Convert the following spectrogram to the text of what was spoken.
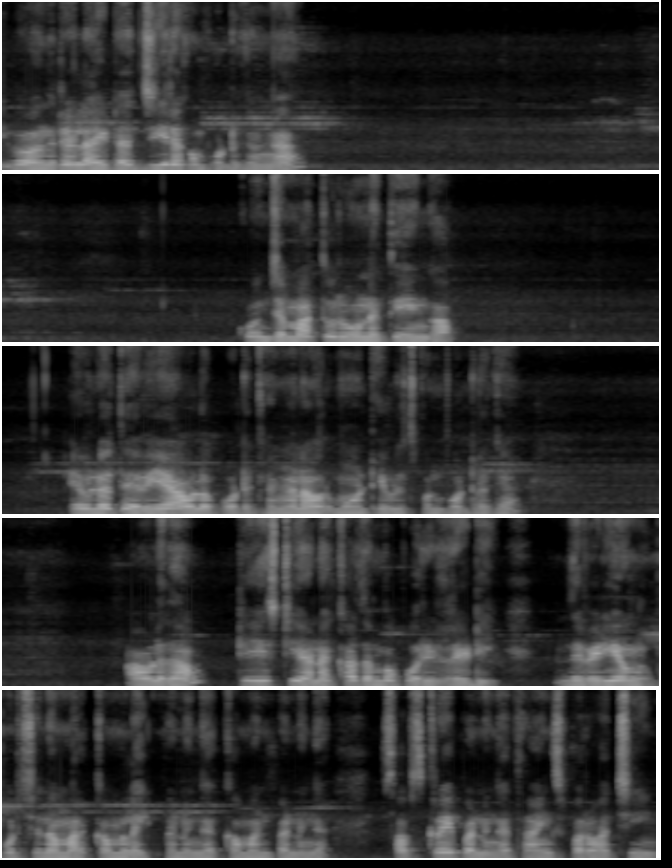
இப்போ வந்துட்டு லைட்டாக ஜீரகம் போட்டுக்கோங்க. கொஞ்சமாக துருவுன தேங்காய். எவ்வளோ தேவையோ அவ்வளோ போட்டுக்கோங்க. நான் ஒரு மூணு டேபிள் ஸ்பூன் போட்டிருக்கேன். அவ்வளோதான் டேஸ்டியான கதம்ப பொரியல் ரெடி இந்த வீடியோ உங்களுக்கு பிடிச்சிருந்தா மறக்காமல் லைக் பண்ணுங்கள் கமெண்ட் பண்ணுங்கள் சப்ஸ்கிரைப் பண்ணுங்கள் தேங்க்ஸ் ஃபார் வாட்சிங்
